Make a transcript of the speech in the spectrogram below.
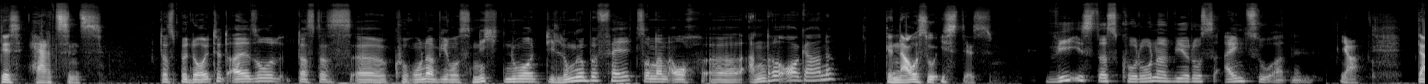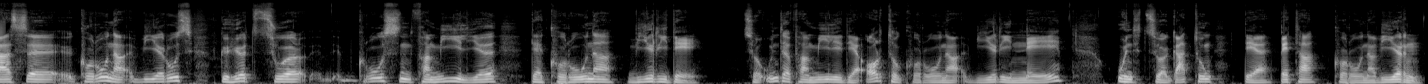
des Herzens. Das bedeutet also, dass das äh, Coronavirus nicht nur die Lunge befällt, sondern auch äh, andere Organe? Genau so ist es. Wie ist das Coronavirus einzuordnen? Ja, das äh, Coronavirus gehört zur großen Familie der Coronaviridae, zur Unterfamilie der Orthocoronavirinae und zur Gattung der Beta-Coronaviren.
